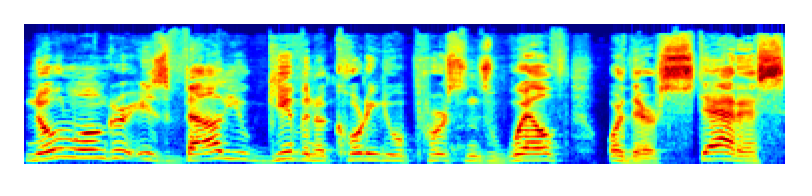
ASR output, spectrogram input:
no longer is value given according to a person's wealth or their status.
